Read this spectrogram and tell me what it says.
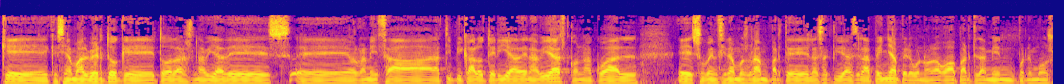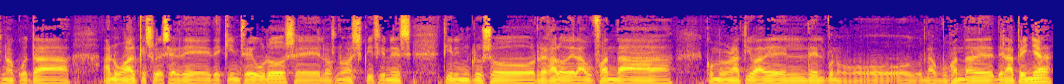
que, que se llama Alberto, que todas las navidades eh, organiza la típica lotería de Navidad, con la cual eh, subvencionamos gran parte de las actividades de la peña, pero bueno, luego aparte también ponemos una cuota anual que suele ser de, de 15 euros. Eh, las nuevas inscripciones tienen incluso regalo de la bufanda conmemorativa del, del bueno, o, o la bufanda de, de la peña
